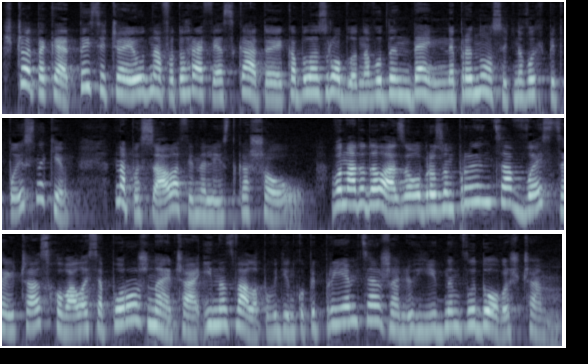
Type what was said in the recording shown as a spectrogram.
Що таке тисяча і одна фотографія з катою, яка була зроблена в один день, не приносить нових підписників? Написала фіналістка шоу. Вона додала за образом принца весь цей час ховалася порожнеча і назвала поведінку підприємця жалюгідним видовищем.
